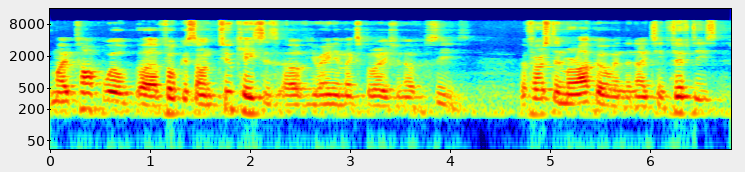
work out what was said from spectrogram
my talk will uh, focus on two cases of uranium exploration overseas. The first in Morocco in the 1950s,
